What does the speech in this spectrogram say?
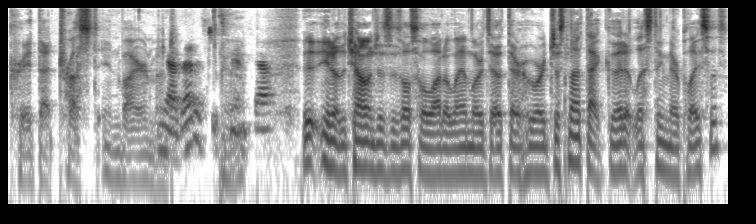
create that trust environment. Yeah, that is just yeah. fantastic. You know, the challenge is there's also a lot of landlords out there who are just not that good at listing their places.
